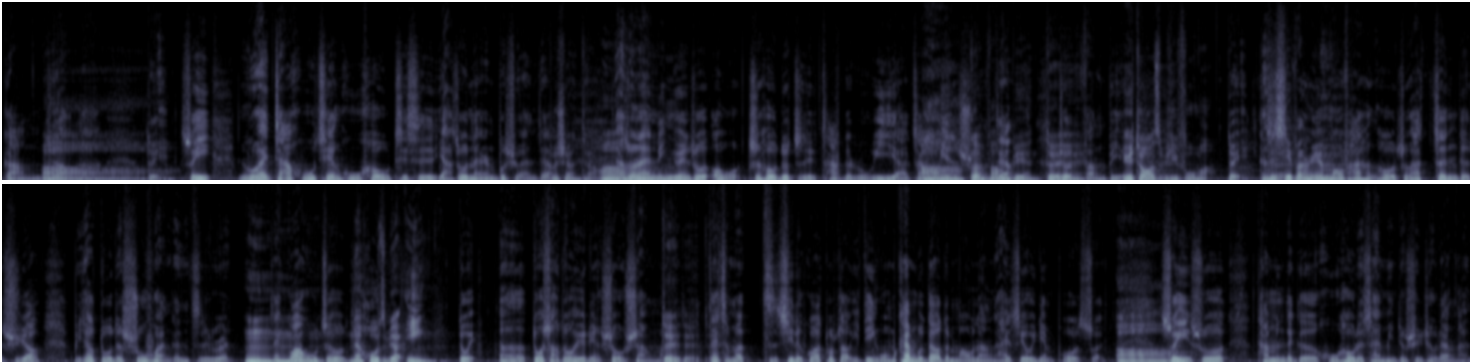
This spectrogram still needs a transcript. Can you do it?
刚，你知道吗？啊，对，所以如果再加胡前胡后，其实亚洲男人不喜欢这样不。喜欢这样。亚洲男人人宁愿说哦，我之后就直接擦个乳液啊，擦个面霜 这便，对，就很方便因。为同样是皮肤嘛。对，可是西方人毛发很厚的时候，他真的需要比较多的舒缓跟滋润。嗯在刮胡之后，那胡子比较硬，对，呃，多少都会有点受伤嘛。，对对对，再怎么仔细的刮，多少一定我们看不到的毛囊还是有一点破损。哦，所以说，他们那个胡后的产品就需求量很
